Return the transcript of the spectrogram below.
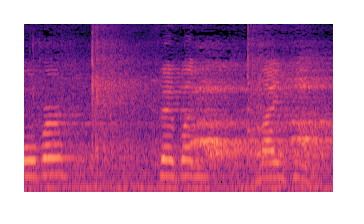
over 719.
